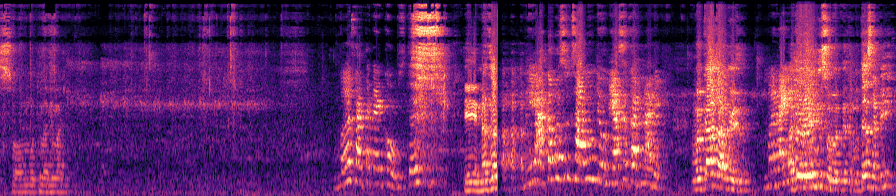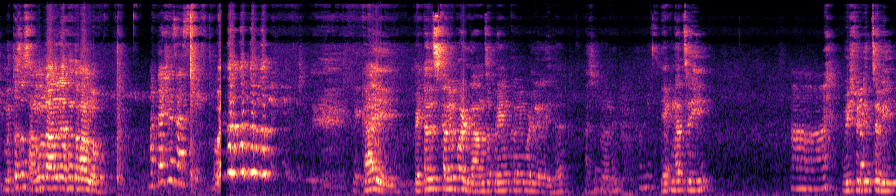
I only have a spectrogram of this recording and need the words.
सौ मोठी वाली. माझी बस आता काय खाऊस ए नजर. मी आतापासून सांगून ठेव मी असं करणार आहे. मग काय सांगायचं? मग नाही आता राहील सोबत नाही. मग त्यासाठी मग तसं सांगून राहणार असेल तर मान नको. मग तसेच असते. हे काय पेटल्स कमी पडले आमचं प्रेम कमी पडलेलं आहे इथं. असं प्रमाणे एकनाथचं ही. विश्वजितचं वी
